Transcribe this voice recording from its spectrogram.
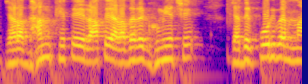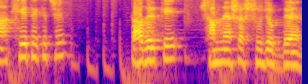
যারা ধান খেতে রাতে আধারে ঘুমিয়েছে, যাদের পরিবার না খেয়ে থেকেছে, তাদেরকে সামনে আসার সুযোগ দেন।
